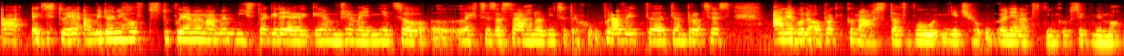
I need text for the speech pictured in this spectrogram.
a existuje a my do něho vstupujeme, máme místa, kde, kde můžeme něco eh, lehce zasáhnout, něco trochu upravit eh, ten proces, anebo naopak jako nástavbu něčeho úplně nad tím kousek mimo.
